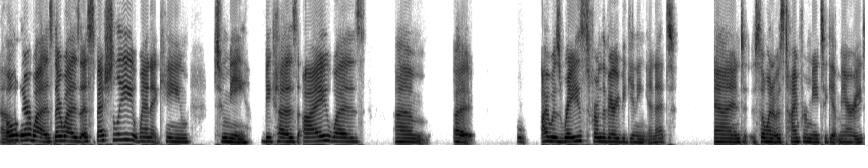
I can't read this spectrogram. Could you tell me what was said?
Um, oh, there was, there was, especially when it came to me, because I was, um, uh, I was raised from the very beginning in it. And so when it was time for me to get married,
